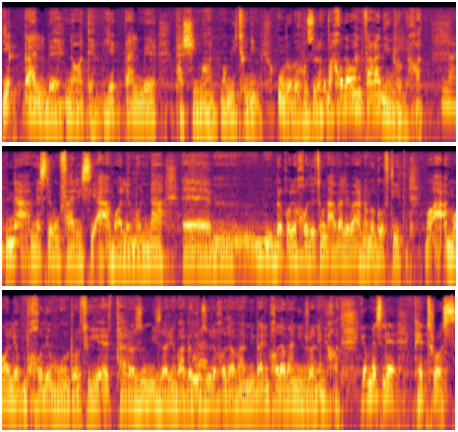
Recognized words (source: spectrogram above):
یک قلب نادم یک قلب پشیمان ما می‌تونیم اون رو به حضور و خداوند فقط این رو می‌خواد بله. نه مثل اون فریسی اعمالمون نه به قول خودتون اول برنامه گفتید ما اعمال خودمون رو توی ترازو می‌ذاریم و به بله. حضور خداوند می‌بریم خداوند این رو نمی‌خواد یا مثل پتروس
